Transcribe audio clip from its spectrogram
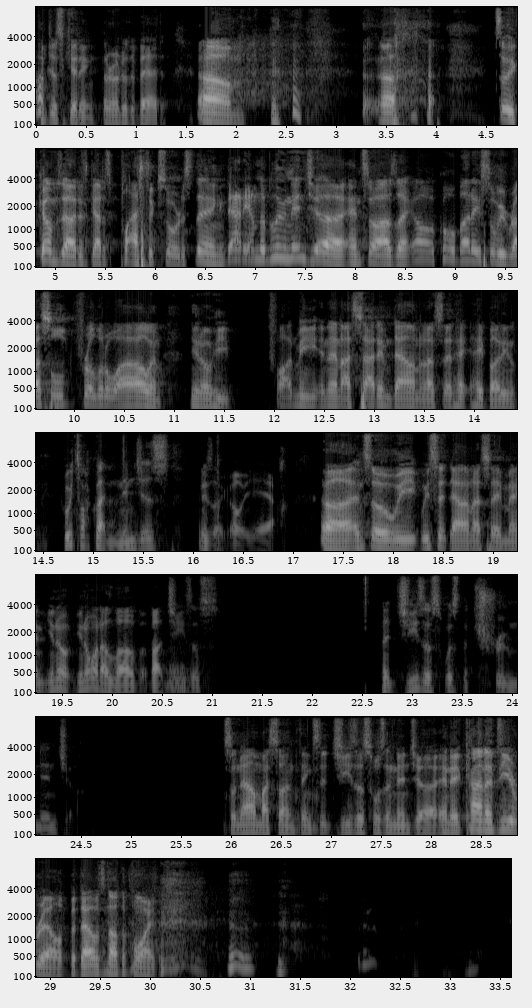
I'm just kidding. They're under the bed. Um, uh, so he comes out, he's got his plastic sword, his thing. Daddy, I'm the blue ninja. And so I was like, oh, cool, buddy. So we wrestled for a little while and, you know, he fought me. And then I sat him down and I said, hey, hey, buddy, can we talk about ninjas? And he's like, oh, yeah. Uh, and so we, we sit down and I say, man, you know, you know what I love about Jesus? That Jesus was the true ninja. So now my son thinks that Jesus was a ninja, and it kind of derailed, but that was not the point. and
